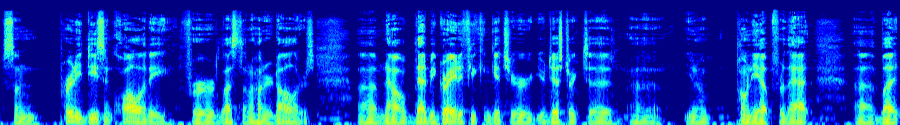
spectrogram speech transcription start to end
some pretty decent quality for less than a hundred dollars. Um, now that'd be great if you can get your, your district to, uh, you know, pony up for that. Uh, but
